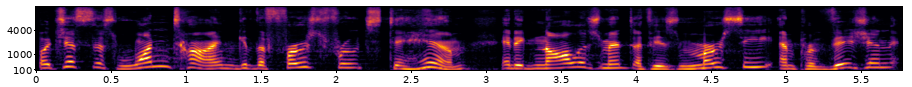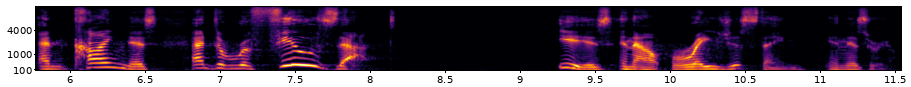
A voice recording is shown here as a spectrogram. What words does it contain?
but just this one time give the first fruits to Him in acknowledgement of His mercy and provision and kindness, and to refuse that is an outrageous thing in Israel.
